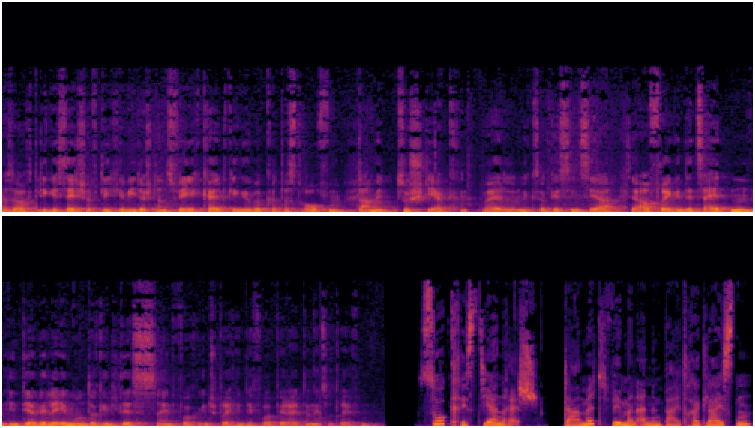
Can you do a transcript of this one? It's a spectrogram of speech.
also auch die gesellschaftliche Widerstandsfähigkeit gegenüber Katastrophen damit zu stärken. Weil, wie gesagt, es sind sehr, sehr aufregende Zeiten, in der wir leben und da gilt es einfach entsprechende Vorbereitungen zu treffen. So Christian Resch. Damit will man einen Beitrag leisten,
